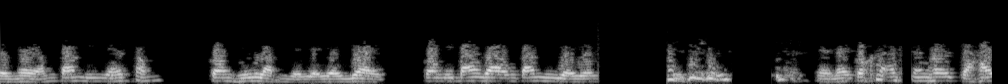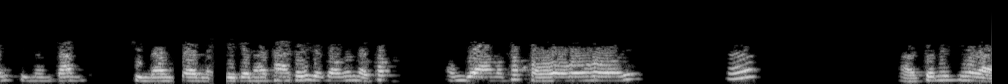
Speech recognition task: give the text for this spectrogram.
từ ngày ông Tám đi giải phóng con hiểu lầm vậy vậy vậy vậy con đi bán ra ông Tám như vậy vậy ngày nay con ăn ăn hơi cải xin ông Tám xin ông trên này khi cái nào tha thứ cho con cái ngày khóc. Ông già mà khóc hồ hồ hồ ấy đó à, cho nên như là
